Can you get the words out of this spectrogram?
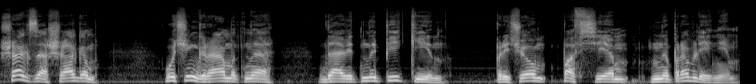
шаг за шагом очень грамотно давит на Пекин, причем по всем направлениям.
